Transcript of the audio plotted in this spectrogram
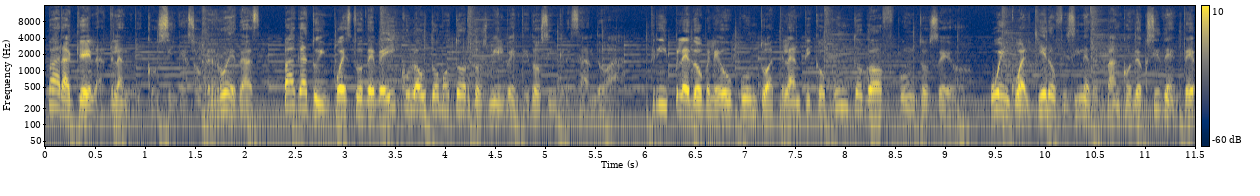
Para que el Atlántico siga sobre ruedas, paga tu impuesto de vehículo automotor 2022 ingresando a www.atlántico.gov.co o en cualquier oficina del Banco de Occidente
